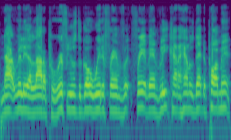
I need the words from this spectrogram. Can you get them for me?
not really a lot of peripherals to go with it. Fred, Fred VanVleet kind of handles that department,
